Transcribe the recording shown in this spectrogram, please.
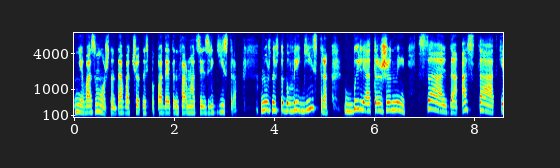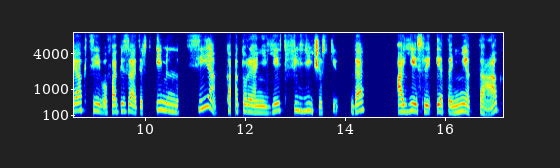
невозможно, да, в отчетность попадает информация из регистров. Нужно, чтобы в регистрах были отражены сальдо, остатки активов, обязательств, именно те, которые они есть физически, да, а если это не так,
